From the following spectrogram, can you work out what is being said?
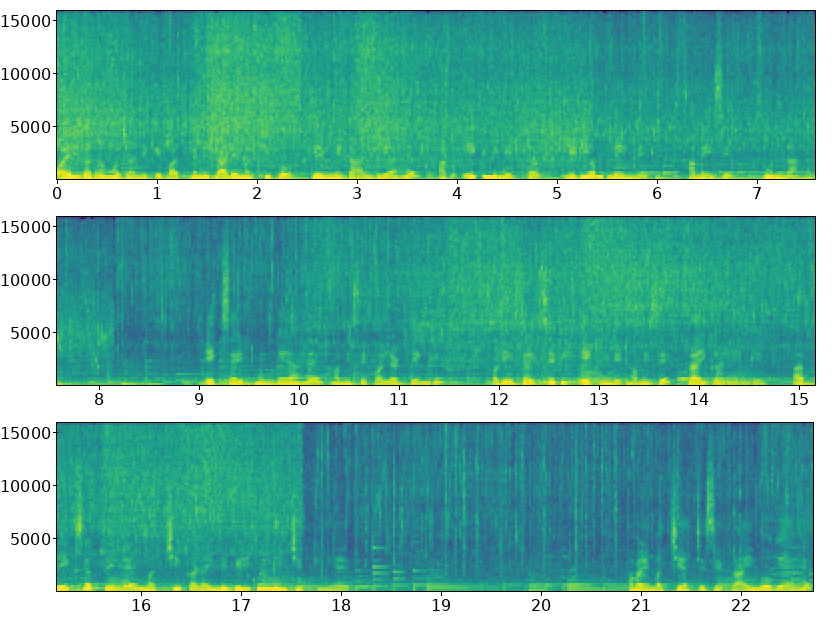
ऑयल गरम हो जाने के बाद मैंने साढ़े मच्छी को तेल में डाल दिया है। अब एक मिनट तक मीडियम फ्लेम में हमें इसे भूनना है। एक साइड भून गया है। हम इसे पलट देंगे। और ये साइड से भी एक मिनट हम इसे फ्राई कर लेंगे। आप देख सकते हैं, मच्छी कढ़ाई में बिल्कुल नहीं चिपकी है। हमारी मच्छी अच्छे से फ्राई हो गया है।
